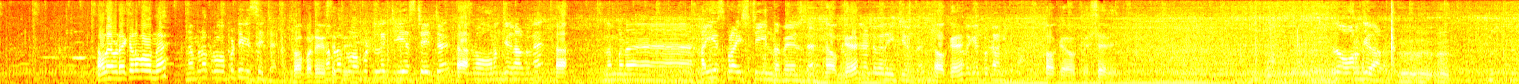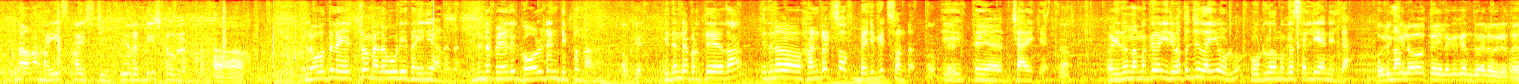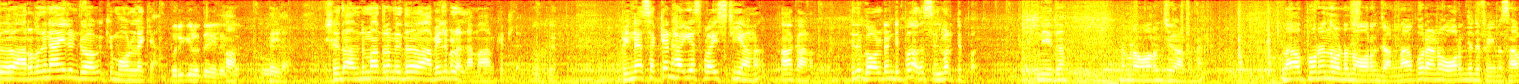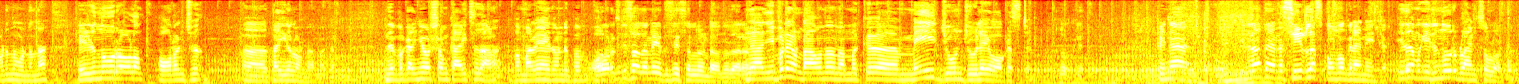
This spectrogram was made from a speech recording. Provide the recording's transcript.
നമ്മൾ എവിടേക്കാണ് പോകുന്നത് നമ്മുടെ പ്രോപ്പർട്ടി വിസിറ്റ് പ്രോപ്പർട്ടി വിസിറ്റ് പ്രോപ്പർട്ടിയിലെ ടി എസ്റ്റേറ്റ് ഓറഞ്ച് ഗാർഡന് നമ്മുടെ highest price tea in the world okay രണ്ട് വെറൈറ്റി ഉണ്ട്. ഓക്കെ അതൊക്കെ ഇപ്പൊ കാണിക്കണം ഓക്കെ ഓക്കെ ശരി. ഇത് ഓറഞ്ച് ഗാർഡൻ. ഇതാണ് highest price tea reddish colour ഉണ്ട് ലോകത്തിലെ ഏറ്റവും വില കൂടിയ തൈലിയാണിത്. ഇതിന്റെ പേര് ഗോൾഡൻ ടിപ്പ് എന്നാണ്. ഓക്കെ ഇതിന്റെ പ്രത്യേകത ഇതിന് ഹൺഡ്രഡ്സ് ഓഫ് ബെനിഫിറ്റ്സ് ഉണ്ട് ഈ തെ- ചായക്ക് അപ്പൊ ഇത് നമുക്ക് ഇരുപത്തഞ്ച് തൈയേ ഉള്ളൂ. കൂടുതൽ നമുക്ക് സെൽ ചെയ്യാനില്ല. ഒരു കിലോ തേയിലൊക്കെ എന്ത് വില വരും അറുപതിനായിരം രൂപയ്ക്ക് മുകളിലേക്കാണ് ഒരു കിലോ തേയില തേയില പക്ഷെ ഇത് അതിന് മാത്രം ഇത് അവൈലബിൾ അല്ല മാർക്കറ്റിൽ പിന്നെ സെക്കൻഡ് ഹയസ്റ്റ് പ്രൈസ് ടീ ആണ് ആ കാണുന്നത്. ഇത് ഗോൾഡൻ ടിപ്പ് അത് സിൽവർ ടിപ്പ് ഇനി ഇത് നമ്മുടെ ഓറഞ്ച് കാണുന്നത്. നാഗ്പൂരിൽ നിന്ന് കൊണ്ടുവന്ന ഓറഞ്ചാണ്. നാഗ്പൂരാണ് ഓറഞ്ചിന്റെ ഫേമസ് അവിടെ നിന്ന് കൊണ്ടുവന്ന എഴുന്നൂറോളം ഓറഞ്ച് തൈകളുണ്ട് നമുക്ക് ഇതിപ്പോൾ കഴിഞ്ഞ വർഷം കായ്ച്ചതാണ്. ഇപ്പം മഴയായതുകൊണ്ട് ഇപ്പം ഓറഞ്ച്. സാധാരണ ഏത് ഞാൻ ഇവിടെ ഉണ്ടാവുന്നത് നമുക്ക് May June July August. Okay. പിന്നെ ഇതിനകത്ത് തന്നെ സീഡ്ലെസ് പൊമോഗ്രാനൈറ്റ് ഇത് നമുക്ക് ഇരുന്നൂറ് പ്ലാന്റ്സോളം ഉണ്ട്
